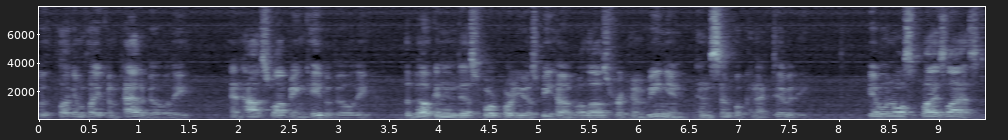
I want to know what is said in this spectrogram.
With plug-and-play compatibility and hot swapping capability, the Belkin Indesk 4-port USB hub allows for convenient and simple connectivity. Get one while supplies last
